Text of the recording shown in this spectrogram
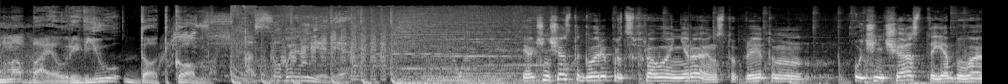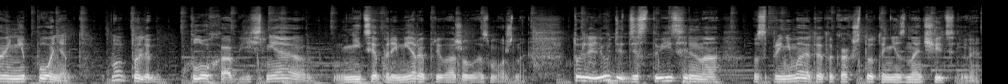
MobileReview.com Особое мнение Я очень часто говорю про цифровое неравенство, при этом очень часто я бываю не понят. Ну, то ли плохо объясняю, не те примеры привожу, возможно. То ли люди действительно воспринимают это как что-то незначительное.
